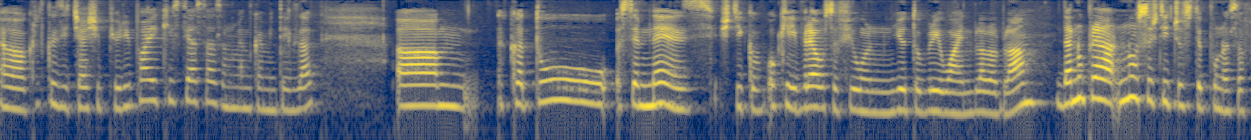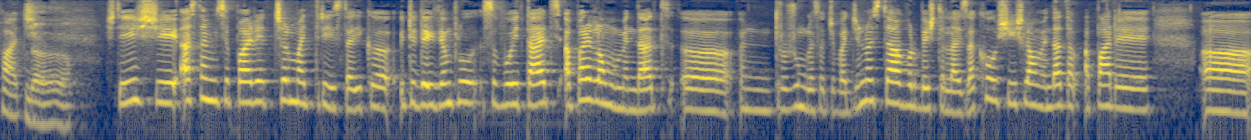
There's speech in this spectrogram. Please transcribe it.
uh, cred că zicea și PewDiePie chestia asta, să nu mi-aduc aminte exact, um, că tu semnezi, știi că, ok, vreau să fiu un YouTube Rewind, bla bla bla, dar nu prea, nu o să știi ce o să te pună să faci. Da, da, da. Știi? Și asta mi se pare cel mai trist. Adică, uite, de exemplu, să vă uitați, apare la un moment dat uh, într-o junglă sau ceva genul ăsta, vorbește Liza Koshy și la un moment dat apare uh,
